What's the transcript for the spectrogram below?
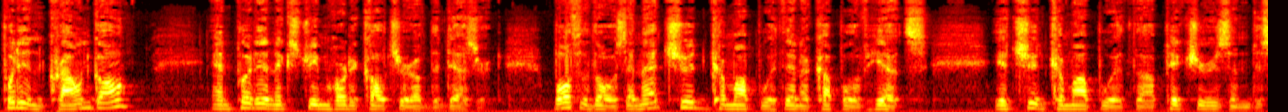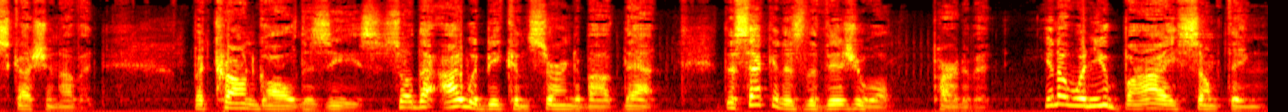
Put in crown gall and put in Xtreme Horticulture of the Desert. Both of those, and that should come up within a couple of hits. It should come up with uh, pictures and discussion of it. But crown gall disease. So that I would be concerned about that. The second is the visual part of it. You know, when you buy something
